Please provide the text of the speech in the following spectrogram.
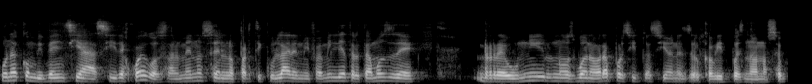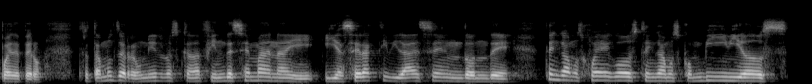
una convivencia así de juegos, al menos en lo particular. En mi familia tratamos de reunirnos, bueno, ahora por situaciones del COVID pues no, no se puede, pero tratamos de reunirnos cada fin de semana y, hacer actividades en donde tengamos juegos, tengamos convivios,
